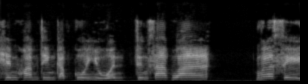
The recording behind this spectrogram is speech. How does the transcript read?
เค้นความจริงกับกัวหยวน จึงทราบว่า เมื่อสี่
